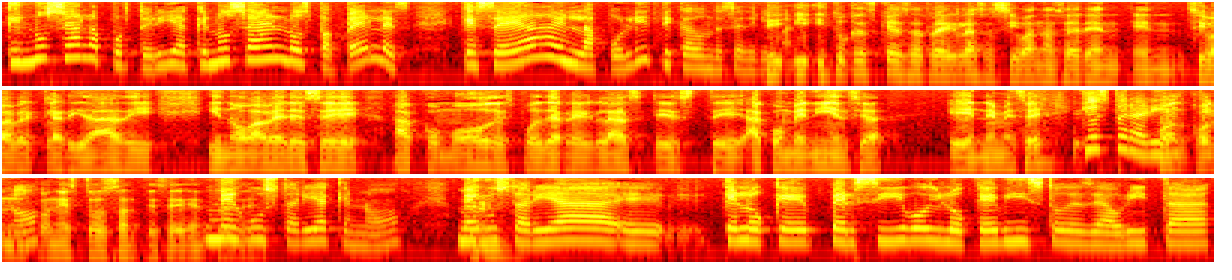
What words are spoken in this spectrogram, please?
que no sea la portería, que no sea en los papeles, que sea en la política donde se dirija. ¿Y, tú crees que esas reglas así van a ser en, en sí va a haber claridad y, y no va a haber ese acomodo después de reglas este a conveniencia en MC? Yo esperaría que no. Con estos antecedentes. Me gustaría que no. Me gustaría eh, que lo que percibo y lo que he visto desde ahorita,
